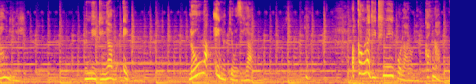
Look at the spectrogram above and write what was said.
ကောင်းပြီလေမမေဒီညမအိတ်ဘူးလုံးဝအိတ်မပျော်စေရဘူးအကောင်လိုက်ဒီထင်းလေးပေါ်လာတော့လေကောင်းတာပေါ့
